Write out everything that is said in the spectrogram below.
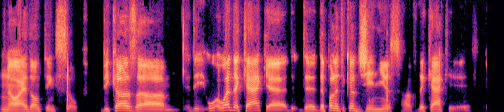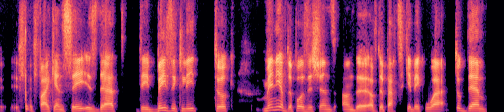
No, I don't think so. Because um, the, what the CAQ, uh, the, the political genius of the CAQ, if, if, if I can say, is that they basically took many of the positions on the of the Parti Québécois, took them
